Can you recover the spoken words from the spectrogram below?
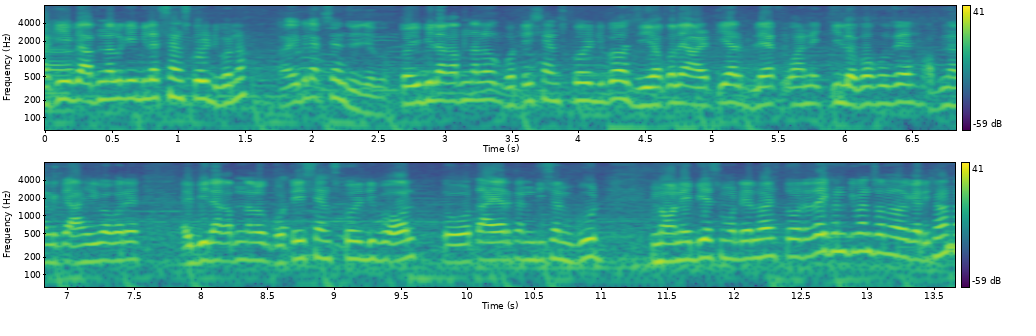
বাকী আপোনালোকে এইবিলাক চেঞ্জ কৰি দিব ন? এইবিলাক চেঞ্জ হৈ যাব। তো এইবিলাক আপোনালোকক গোটেই চেঞ্জ কৰি দিব যিসকলে R T R black one eighty ল'ব খোজে আপোনালোকে আহিব পাৰে। এইবিলাক আপোনালোক গোটেই চেঞ্জ কৰি দিব অল তো tyre condition good non A B S model হয়। তো দাদা এইখন কিমান চনৰ গাড়ীখন?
